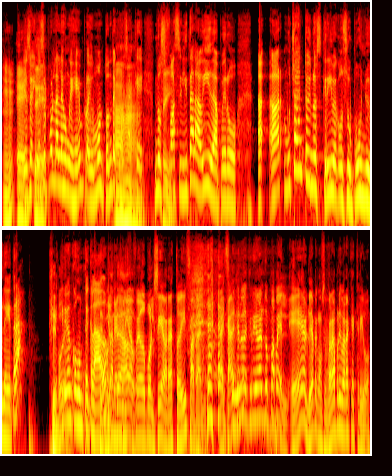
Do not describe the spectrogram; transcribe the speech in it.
Y eso, y Este, eso es por darles un ejemplo. Hay un montón de Ajá. cosas que nos Sí. facilita la vida, pero a- a- mucha gente hoy no escribe con su puño y letra. Sí, Escriben con un teclado. Yo que escribía feo por sí, ahora estoy fatal. Cada vez que tengo que escribir algo en papel, eh, olvídate, como si fuera la primera vez que escribo.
